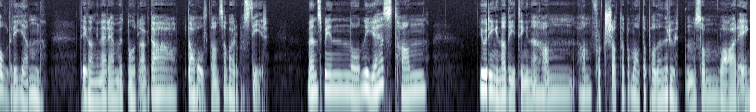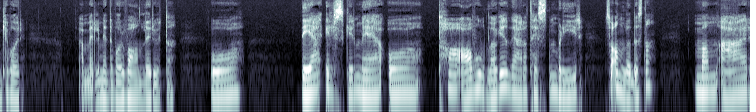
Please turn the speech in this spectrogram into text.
aldri igjen de gangene jeg red uten hodelag. Da, da holdt han seg bare på stier. Mens min nå nye hest, han gjorde ingen av de tingene. Han, han, fortsatte på en måte på den ruten som var egentlig vår, ja, mer eller mindre vår vanlige rute. Og det jeg elsker med å ta av hodelaget, det er at hesten blir så annerledes, da. Man er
